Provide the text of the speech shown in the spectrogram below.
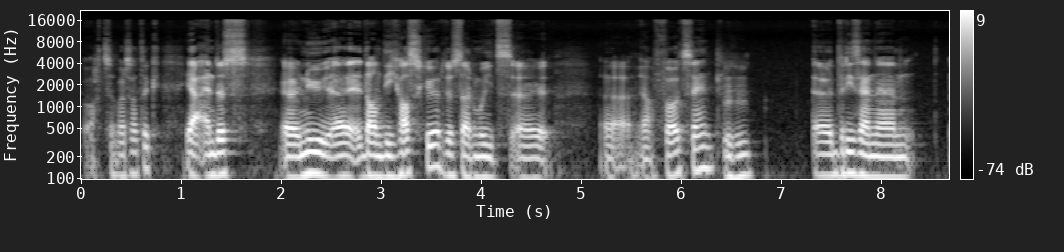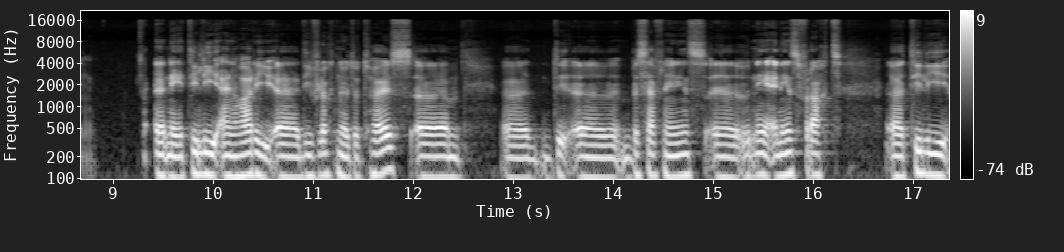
wacht, waar zat ik? Ja, en dus nu dan die gasgeur, dus daar moet iets ja, fout zijn. Mm -hmm. Dries en ehm, nee, Tilly en Harry uh, die vluchten uit het huis. Uh, beseffen ineens... nee, ineens vraagt Tilly...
